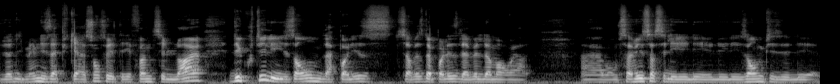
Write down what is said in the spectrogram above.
via même des applications sur les téléphones cellulaires, d'écouter les ondes de la police, du service de police de la ville de Montréal. Euh, bon, vous savez, ça, c'est les, les, les, les qui. Les,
